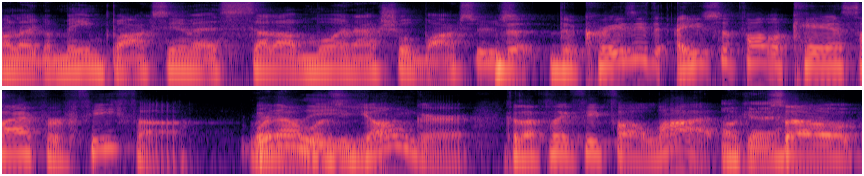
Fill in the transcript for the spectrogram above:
on like a main boxing event and sell out more than actual boxers? the, the crazy th- I used to follow KSI for FIFA when I was younger because I played FIFA a lot. Okay. So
